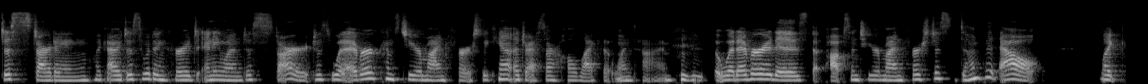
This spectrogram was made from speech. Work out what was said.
just starting. Like i just would encourage anyone just start just whatever comes to your mind first. We can't address our whole life at one time but whatever it is that pops into your mind first just dump it out. Like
